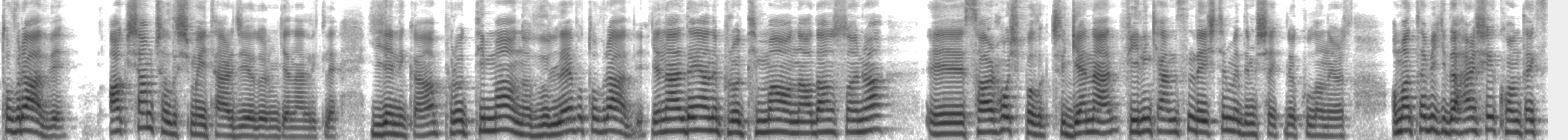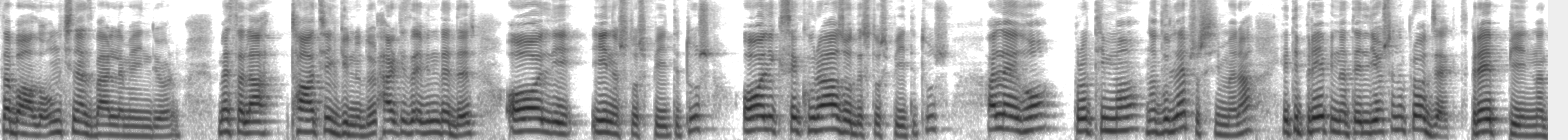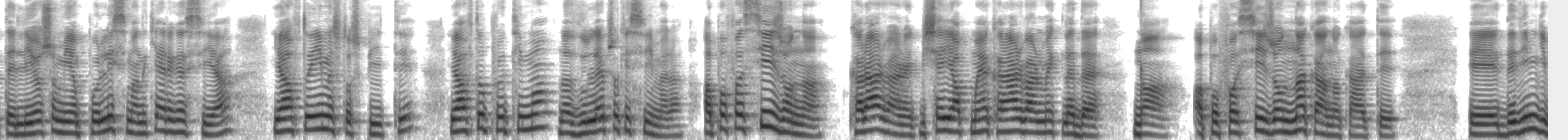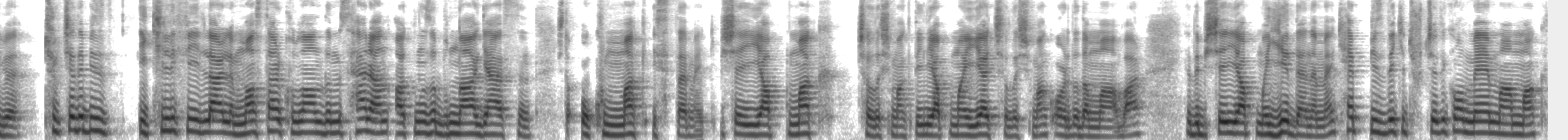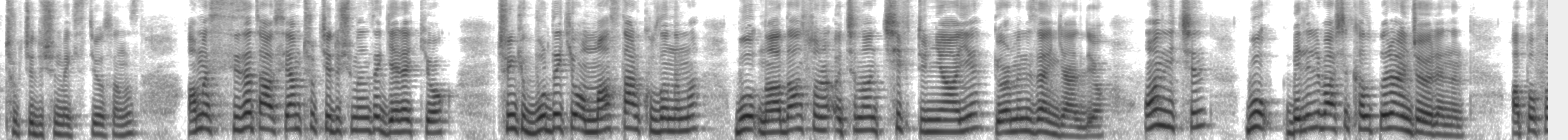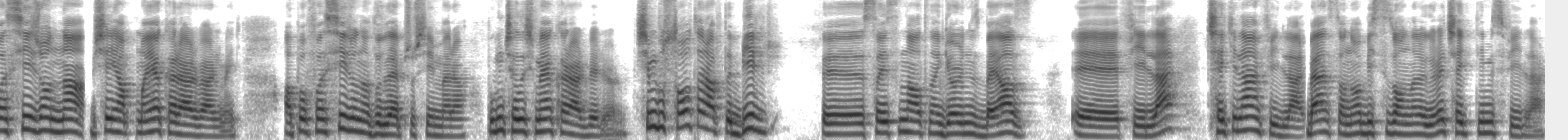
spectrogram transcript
tovradi Akşam çalışmayı tercih ediyorum genellikle. Γενικά, προτιμάω να δουλεύω το βράδυ. Genelde yani προτιμάω na'dan sonra e, sarhoş balıkçı genel fiilin kendisini değiştirmediğim şekilde kullanıyoruz. Ama tabii ki de her şey kontekste bağlı. Onun için ezberlemeyin diyorum. Mesela tatil günüdür. Herkes evindedir. Όλοι είναι στο σπίτι τους. Όλοι ξεκουράζονται στο σπίτι τους. Αλλά εγώ προτιμώ να δουλέψω σήμερα γιατί πρέπει να τελειώσω ένα project. Πρέπει να τελειώσω μια πολύ σημαντική εργασία. Γι' αυτό είμαι στο σπίτι. Γι' αυτό προτιμώ να δουλέψω και σήμερα. Αποφασίζω να. Karar vermek, bir şey yapmaya karar vermekle de na. Αποφασίζω να κάνω κάτι. Ee, dediğim gibi Türkçe'de biz ikili fiillerle master kullandığımız her an aklınıza bunlar gelsin. İşte okunmak istemek, bir şey yapmak çalışmak değil, yapmaya çalışmak. Orada da ma var. Ya da bir şey yapmayı denemek. Hep bizdeki Türkçedeki o me, ma, mak. Türkçe düşünmek istiyorsanız. Ama size tavsiyem Türkçe düşünmenize gerek yok. Çünkü buradaki o master kullanımı bu na'dan sonra açılan çift dünyayı görmenizi engelliyor. Onun için bu belirli başlı kalıpları önce öğrenin. Apofasizo na bir şey yapmaya karar vermek. Apofasizo na δουλέψω σήμερα. Bugün çalışmaya karar veriyorum. Şimdi bu sol tarafta bir e, sayısının altına gördüğünüz beyaz e, fiiller çekilen fiiller. Ben sana o, biz siz onlara göre çektiğimiz fiiller.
